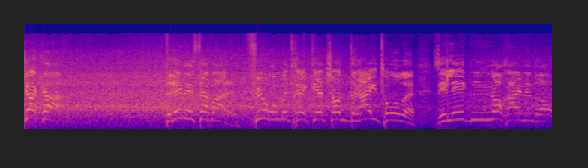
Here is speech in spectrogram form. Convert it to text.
Chaka. Drin ist der Ball. Führung beträgt jetzt schon drei Tore. Sie legen noch einen drauf.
